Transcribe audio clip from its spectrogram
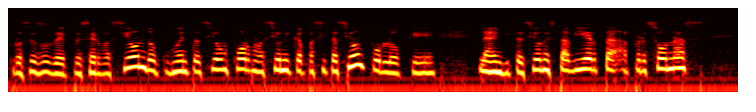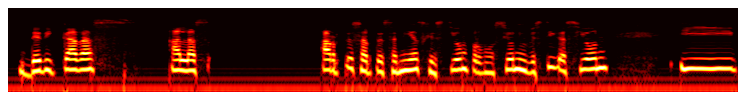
procesos de preservación, documentación, formación y capacitación, por lo que la invitación está abierta a personas dedicadas a las artes, artesanías, gestión, promoción, investigación y,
